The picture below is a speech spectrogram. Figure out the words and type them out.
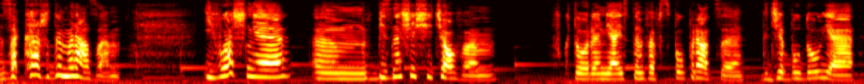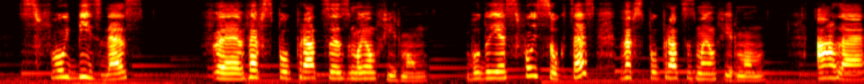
Za każdym razem. I właśnie w biznesie sieciowym, w którym ja jestem we współpracy, gdzie buduję swój biznes we współpracy z moją firmą. Buduję swój sukces we współpracy z moją firmą. Ale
